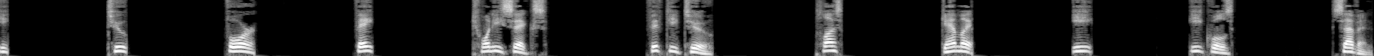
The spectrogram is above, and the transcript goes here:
e 2 4 fe 26 52 plus gamma e equals 7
